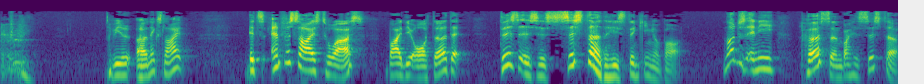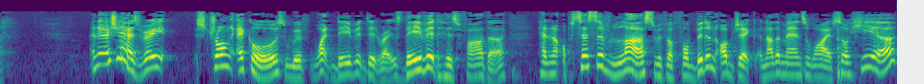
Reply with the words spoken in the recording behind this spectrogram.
you, uh, next slide, it's emphasized to us by the author that this is his sister that he's thinking about. Not just any person, but his sister. And it actually has very strong echoes with what David did, right? It's David, his father, had an obsessive lust with a forbidden object, another man's wife. So here,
